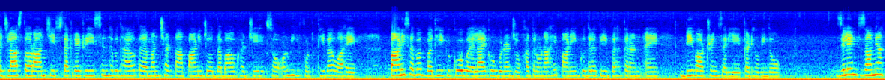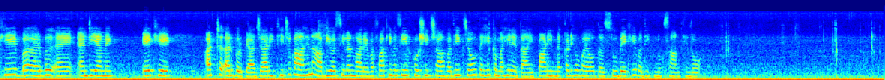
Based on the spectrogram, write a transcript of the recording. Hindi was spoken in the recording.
इजलास दौरान चीफ सेक्रेटरी सिंध ॿुधायो त मंछर तां पाणी जो दबाउ घटिजी हिकु सौ उणिवीह फुट थी वियो आहे। पाणी को बि इलाइक़ो जो ख़तरो नाहे। पाणी कुदरती वहकरनि ऐं डी वॉटरिंग ज़रिए कढियो वेंदो। ज़िले इंतिज़ामिया खे ॿ अरब डी एम ए खे अठ अरब रुपया जारी थी चुका आहिनि। आबी वसीलनि वारे वफ़ाक़ी वज़ीर ख़ुर्शीद शाह वधीक महीने पाणी न कढियो वियो त सूबे वधीक नुक़सानु थींदो।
